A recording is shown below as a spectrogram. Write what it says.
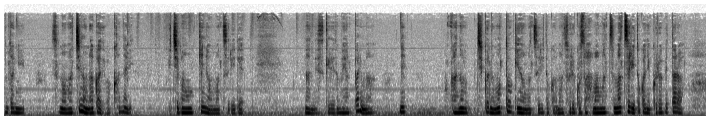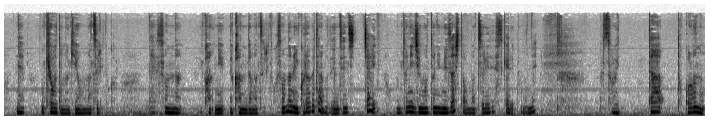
本当にその町の中ではかなり一番大きなお祭りでなんですけれどもやっぱりまあね他の地区のもっと大きなお祭りとか、まあ、それこそ浜松祭りとかに比べたらね郷土の祇園祭とか、ね、そんなかに神田祭とかそんなのに比べたら全然ちっちゃい本当に地元に根ざしたお祭りですけれどもね。そういったところの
